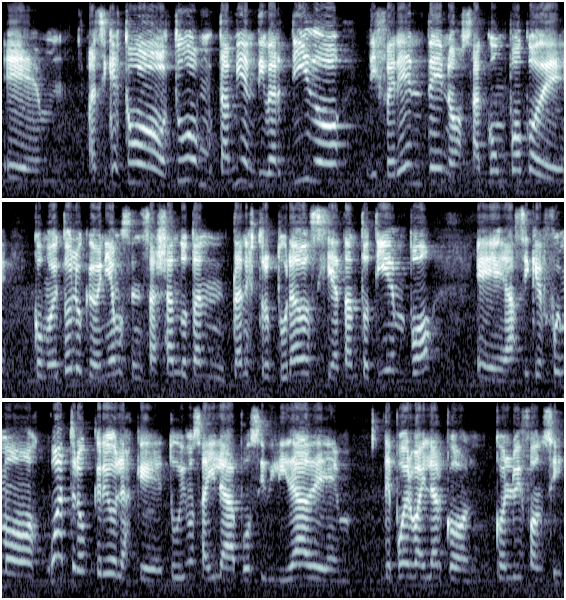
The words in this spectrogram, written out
Em, así que estuvo, estuvo también divertido, diferente, nos sacó un poco de como de todo lo que veníamos ensayando tan, tan estructurado hacía tanto tiempo. Eh, así que fuimos cuatro, creo, las que tuvimos ahí la posibilidad de, de poder bailar con, con Luis Fonsi.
